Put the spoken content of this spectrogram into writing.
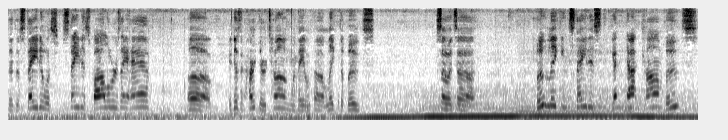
that the status status followers they have, doesn't hurt their tongue when they uh, lick the boots. So it's a uh, bootlickingstatist.com boots,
